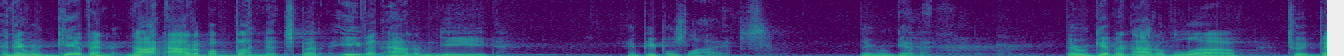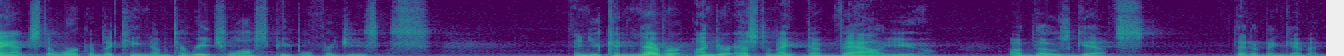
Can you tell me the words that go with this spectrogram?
And they were given not out of abundance, but even out of need in people's lives. They were given. They were given out of love to advance the work of the kingdom to reach lost people for Jesus. And you can never underestimate the value of those gifts that have been given.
